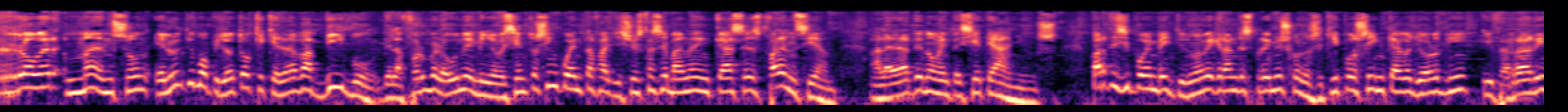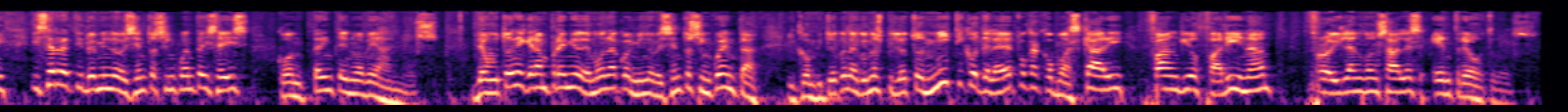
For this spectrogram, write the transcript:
Robert Manson, el último piloto que quedaba vivo de la Fórmula 1 de 1950, falleció esta semana en Castres, Francia, a la edad de 97 años. Participó en 29 grandes premios con los equipos Inca, Jordi y Ferrari y se retiró en 1956 con 39 años. Debutó en el Gran Premio de Mónaco en 1950 y compitió con algunos pilotos míticos de la época como Ascari, Fangio, Farina, Froilán González, entre otros.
